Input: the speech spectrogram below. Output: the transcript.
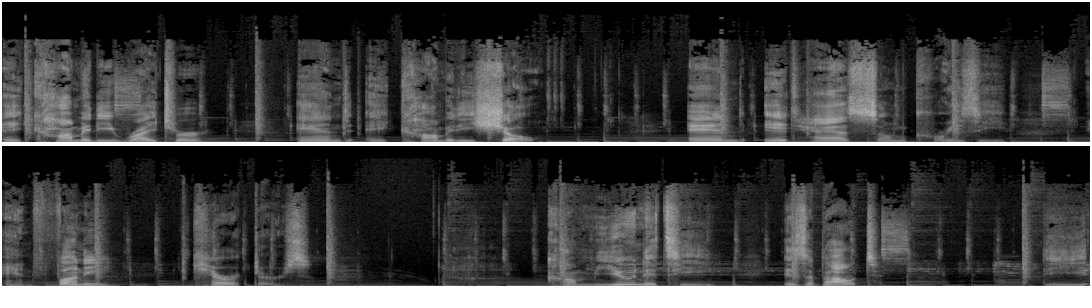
a comedy writer and a comedy show. And it has some crazy and funny characters. Community is about the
